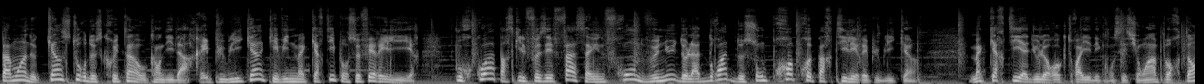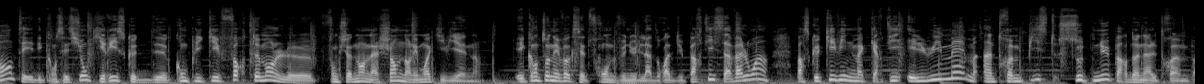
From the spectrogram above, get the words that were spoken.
pas moins de 15 tours de scrutin au candidat républicain Kevin McCarthy pour se faire élire. Pourquoi? Parce qu'il faisait face à une fronde venue de la droite de son propre parti, les Républicains. McCarthy a dû leur octroyer des concessions importantes et des concessions qui risquent de compliquer fortement le fonctionnement de la Chambre dans les mois qui viennent. Et quand on évoque cette fronde venue de la droite du parti, ça va loin, parce que Kevin McCarthy est lui-même un Trumpiste soutenu par Donald Trump.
